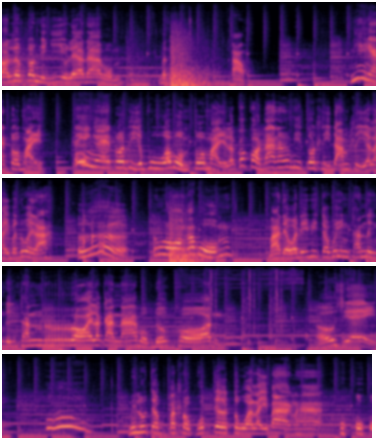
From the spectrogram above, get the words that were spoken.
ตอนเริ่มต้นอย่างนี้อยู่แล้วนะครับผมมันอ้าวนี่ไงตัวใหม่นี่ไงตัวสีชมพูครับผมตัวใหม่ แล้วก็ก่อนหน้านั้นมันมีตัวสีดำสีอะไรมาด้วยนะเออ ต้องลองครับผม มาเดี๋ยววันนี้พี่จะวิ่งชั้นหนึ่งถึงชั้นร้อยแล้วกันนะผมทุกคนโอเควู้ฮู้ไม่รู้จะประสบพบเจอตัวอะไรบ้างนะฮะโอ้โห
